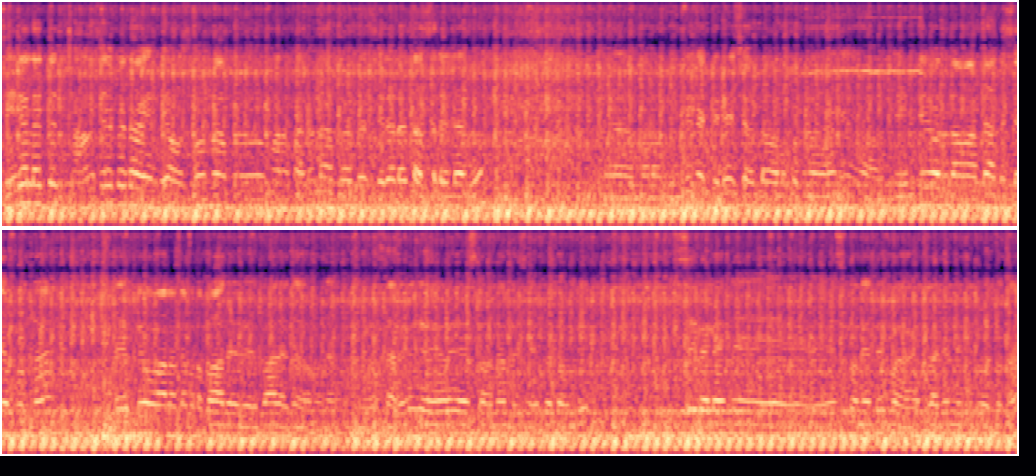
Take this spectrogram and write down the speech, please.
సీరియల్ అయితే చాలా సేపు అయితే అయింది. అవసరం ఉన్నప్పుడు మన పనులు అప్పుడు సీరియల్ అయితే అస్సలు వెళ్ళారు మనం ఇంటికి తినేసి వద్దాం అనుకుంటున్నాం కానీ ఇంటికి వెళ్దాం అంటే అంతసేపు ఉన్నా ఇంటికి పోవాలంటే మన బాధ బాధ అవుతుంది అనమాట సరైన ఏమో చేస్తామన్నా అంతసేపు అయితే సీరియల్ అయితే వేసుకొని అయితే మా ప్రజెంట్ ఇంటికి ఉంటున్నా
